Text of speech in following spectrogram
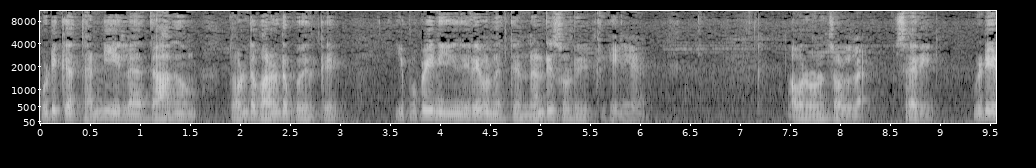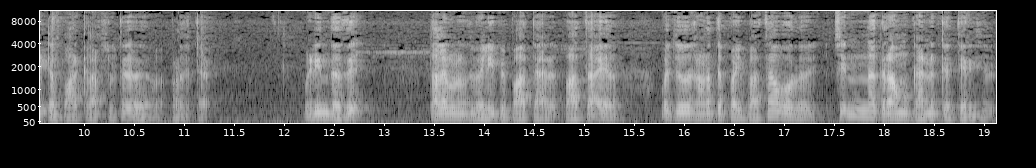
குடிக்க தண்ணி இல்லை தாகம் தொண்டை வறண்டு போயிருக்கு. இப்போ போய் நீங்கள் இறைவனுக்கு நன்றி சொல்லிட்டு இருக்கீங்களே. அவர் ஒன்றும் சொல்லலை. சரி விடியட்டம் பார்க்கலாம் சொல்லிட்டு படுத்துட்டார். விடிந்தது தலைவன் வந்து வெளியே போய் பார்த்தாரு. பார்த்தா கொஞ்சம் தூரம் நடந்து போய் பார்த்தா ஒரு சின்ன கிராமம் கண்ணுக்கு தெரிஞ்சது.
